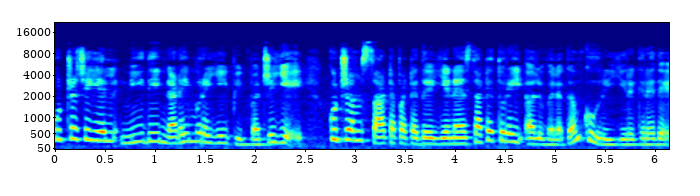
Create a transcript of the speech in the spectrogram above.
குற்றச்செயல் நீதி நடைமுறையை பின்பற்றியே குற்றம் சாட்டப்பட்டது என சட்டத்துறை அலுவலகம் கூறியிருக்கிறது.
